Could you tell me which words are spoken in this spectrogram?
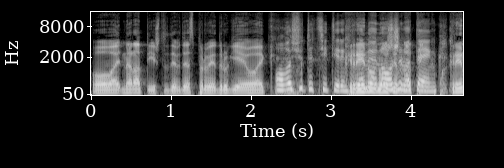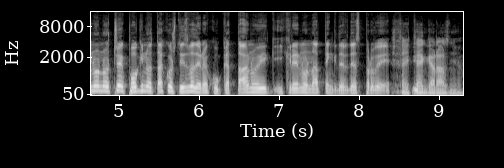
ovaj, na ratištu 91. drugi ovaj, Ovo ću te citiram, krenuo krenuo nožem nožem na tank. Pa krenuo no čovjek poginuo tako što izvadio neku katanu i, i krenuo na tank 91. Šta je Tenga raznio?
